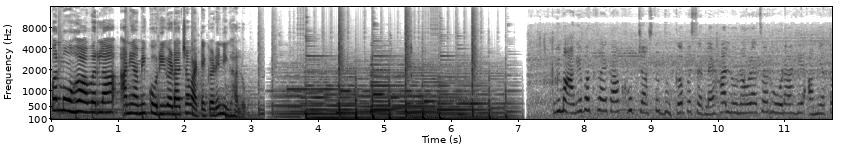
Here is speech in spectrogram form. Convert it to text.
पण मोह आवरला आणि आम्ही कोरीगडाच्या वाटेकडे निघालो. तुम्ही मागे बघताय का? खूप जास्त धुकं पसरलंय. हा लोणावळ्याचा रोड आहे. आम्ही आता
